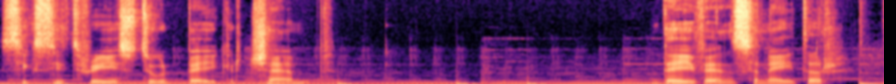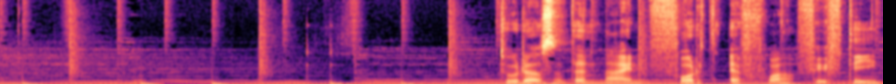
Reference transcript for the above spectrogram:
63 Studebaker Champ, Dave Ensenator, 2009 Ford F-150,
